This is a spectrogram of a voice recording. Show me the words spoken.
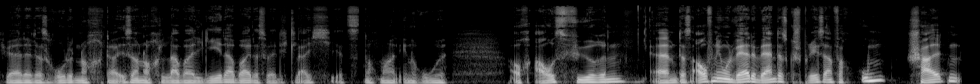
ich werde das Rode noch, da ist auch noch Lavalier dabei, das werde ich gleich jetzt nochmal in Ruhe auch ausführen. Ähm, das aufnehmen und werde während des Gesprächs einfach umschalten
